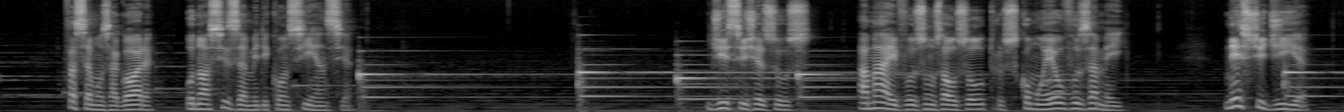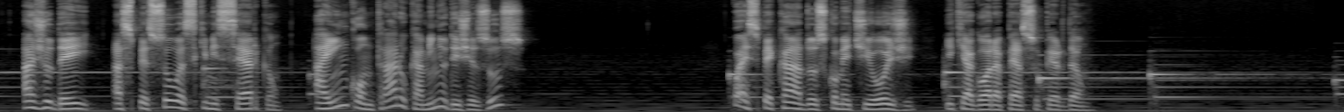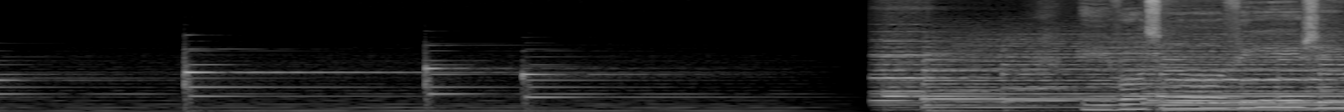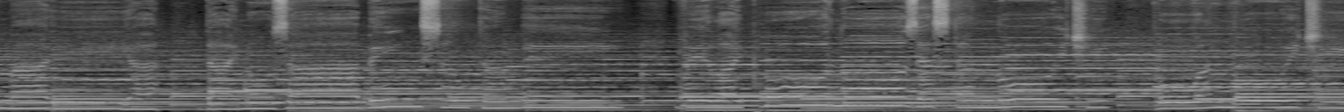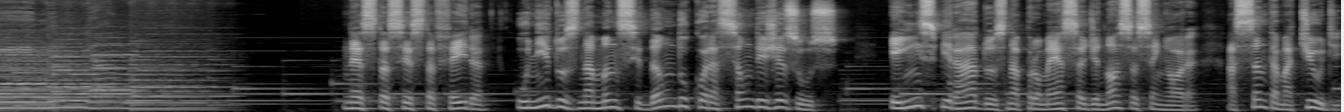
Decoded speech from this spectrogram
Façamos agora o nosso exame de consciência. Disse Jesus: Amai-vos uns aos outros como eu vos amei. Neste dia, ajudei as pessoas que me cercam a encontrar o caminho de Jesus? Quais pecados cometi hoje e que agora peço perdão? Virgem Maria, dai-nos a benção também, por nós esta noite, boa noite, minha mãe. Nesta sexta-feira, unidos na mansidão do coração de Jesus e inspirados na promessa de Nossa Senhora, a Santa Matilde,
